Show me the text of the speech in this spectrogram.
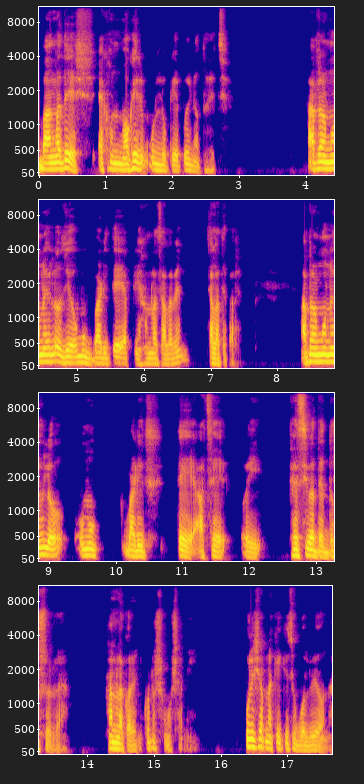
বাংলাদেশ এখন মগের উল্লুকে পরিণত হয়েছে। আপনার মনে হলো যে অমুক বাড়িতে আপনি হামলা চালাবেন, চালাতে পারেন। আপনার মনে হলো অমুক বাড়িতে আছে ওই ফেসিবাদের দোসররা, হামলা করেন, কোনো সমস্যা নেই। পুলিশ আপনাকে কিছু বলবেও না।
